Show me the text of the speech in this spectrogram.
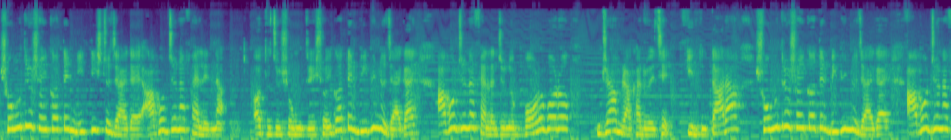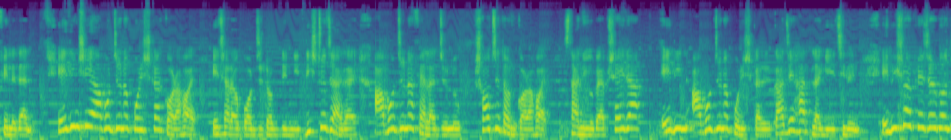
সমুদ্র সৈকতের নির্দিষ্ট জায়গায় আবর্জনা ফেলেন না। অথচ সমুদ্রের সৈকতের বিভিন্ন জায়গায় আবর্জনা ফেলার জন্য বড় বড় ড্রাম রাখা রয়েছে। কিন্তু তারা সমুদ্র সৈকতের বিভিন্ন জায়গায় আবর্জনা ফেলে দেন। এদিন সেই আবর্জনা পরিষ্কার করা হয়। এছাড়াও পর্যটকদের নির্দিষ্ট জায়গায় আবর্জনা ফেলার জন্য সচেতন করা হয়। স্থানীয় ব্যবসায়ীরা এদিন আবর্জনা পরিষ্কারের কাজে হাত লাগিয়েছিলেন। এ বিষয়ে ফ্রেজারগঞ্জ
